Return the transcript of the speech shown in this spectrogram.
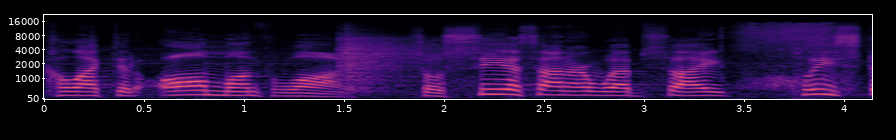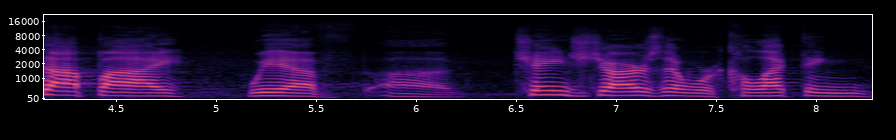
collect it all month long. So see us on our website. Please stop by. We have uh, change jars that we're collecting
